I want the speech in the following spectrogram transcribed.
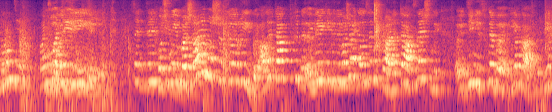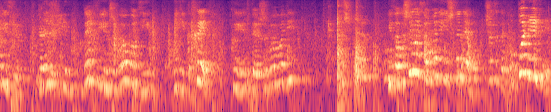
в воді. Хоч ми і вважаємо, що це риби, але так е, деякі люди вважають, але це неправильно. Так, знайшли. Е, Дініс, в тебе яка? Який звір? Дельфін. Дельфін живе у воді. Нікіта. Кит теж живе у воді. І залишилося у мене нічне небо. Що це таке? У повітрі.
